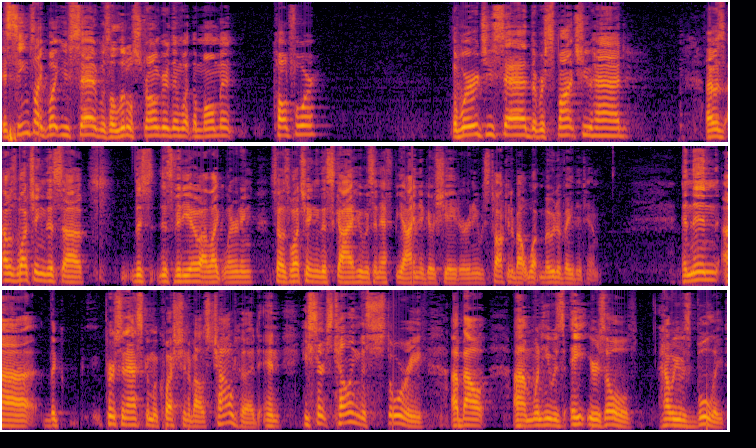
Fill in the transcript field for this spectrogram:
it seems like what you said was a little stronger than what the moment called for. The words you said, the response you had. I was, I was watching this, uh, this, this video. I like learning. So I was watching this guy who was an FBI negotiator, and he was talking about what motivated him. And then uh, the person asked him a question about his childhood, and he starts telling this story about um, when he was eight years old, how he was bullied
